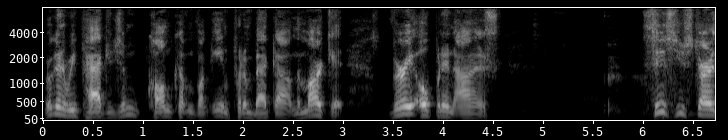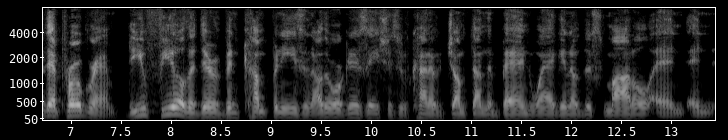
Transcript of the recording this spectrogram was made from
We're going to repackage them, call them something funky, and put them back out in the market. Very open and honest. Since you started that program, do you feel that there have been companies and other organizations who've kind of jumped on the bandwagon of this model and and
